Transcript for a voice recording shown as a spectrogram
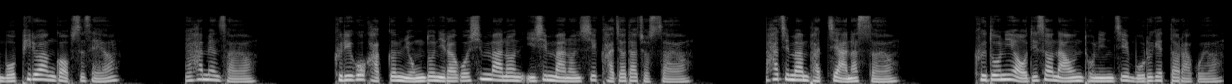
뭐 필요한 거 없으세요? 하면서요. 그리고 가끔 용돈이라고 10만원, 20만원씩 가져다 줬어요. 하지만 받지 않았어요. 그 돈이 어디서 나온 돈인지 모르겠더라고요.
